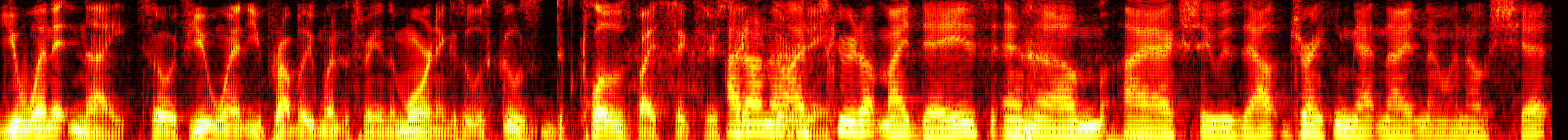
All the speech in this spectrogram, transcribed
you went at night. So if you went, you probably went at three in the morning because it was, it was closed by six or six. I don't know. I screwed up my days, and um, I actually was out drinking that night, and I went, "Oh shit!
